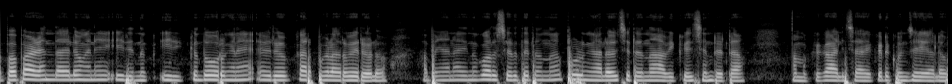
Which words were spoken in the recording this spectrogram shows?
അപ്പോൾ പഴം എന്തായാലും ഇങ്ങനെ ഇരുന്ന് ഇരിക്കും തോറും ഇങ്ങനെ ഒരു കറുപ്പ് കളർ വരുമല്ലോ. അപ്പോൾ ഞാൻ അതിൽ നിന്ന് കുറച്ചെടുത്തിട്ടൊന്ന് പുഴുങ്ങാല വെച്ചിട്ടൊന്ന് ആവിക്ക് വെച്ചിട്ടുണ്ട് കേട്ടോ. നമുക്ക് കാലി ചായക്ക് എടുക്കുകയും ചെയ്യാമല്ലോ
